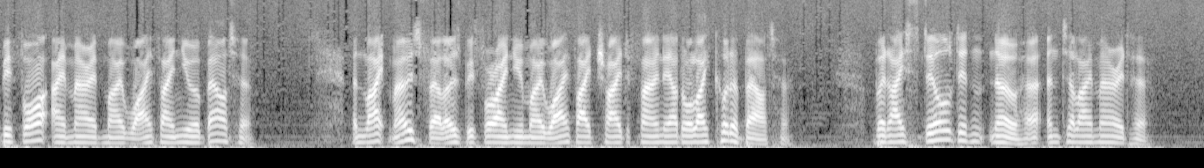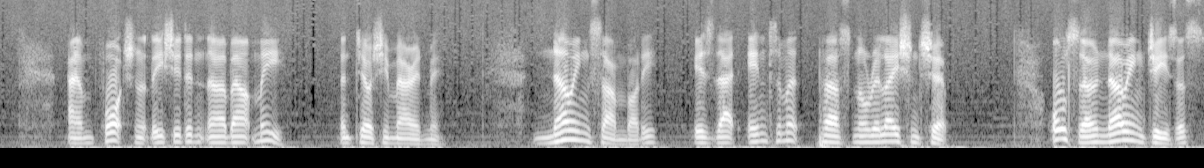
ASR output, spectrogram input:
before I married my wife, I knew about her and like most fellows, before I knew my wife, I tried to find out all I could about her. But I still didn't know her until I married her. And fortunately, she didn't know about me until she married me. Knowing somebody is that intimate personal relationship. Also, knowing Jesus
